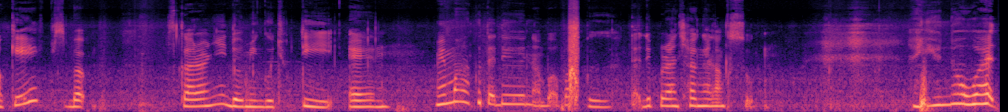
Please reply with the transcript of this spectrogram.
Okay? Sebab Sekarang ni 2 minggu cuti. And Memang aku tak ada nak buat apa-apa. Tak ada perancangan langsung. You know what?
